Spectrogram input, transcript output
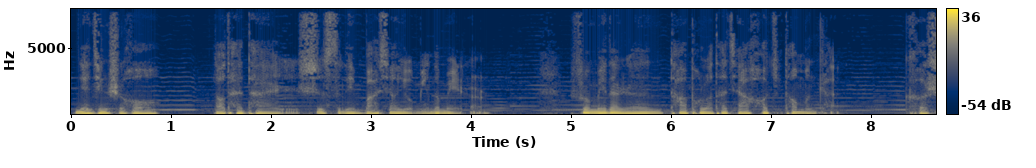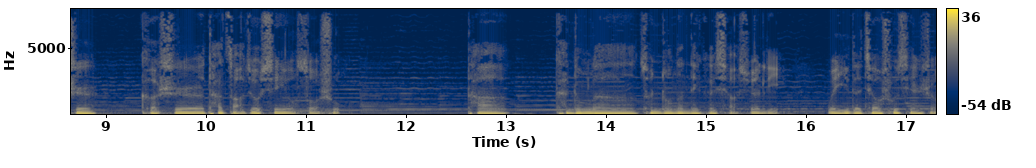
年轻时候，老太太是四邻八乡有名的美人儿，说媒的人踏破了她家好几道门槛。可是，可是她早就心有所属。她看中了村中的那个小学里唯一的教书先生。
